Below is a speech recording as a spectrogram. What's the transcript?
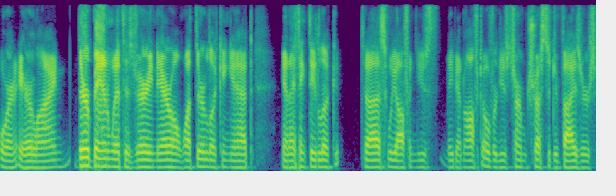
or an airline. Their bandwidth is very narrow on what they're looking at. And I think they look to us, we often use maybe an oft overused term, trusted advisors.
